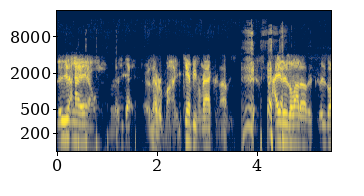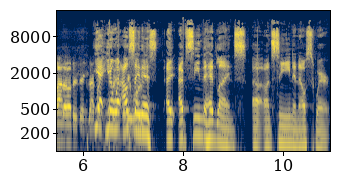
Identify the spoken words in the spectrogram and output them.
Yeah, yeah, whatever. You got, never mind. You can't be from Akron, obviously. I, there's a lot of other. There's a lot of other things. I'd Yeah, like you know what? I'll say this. I, I've seen the headlines uh, on Scene and elsewhere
